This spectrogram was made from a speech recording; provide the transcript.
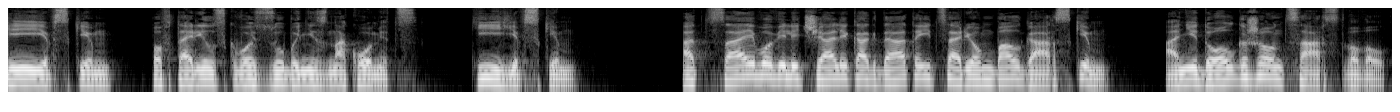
Киевским, повторил сквозь зубы незнакомец. Киевским. Отца его величали когда-то и царем болгарским, а недолго же он царствовал.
